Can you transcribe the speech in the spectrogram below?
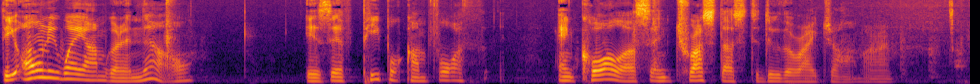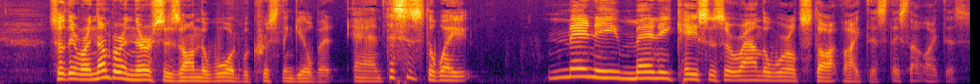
The only way I'm going to know is if people come forth and call us and trust us to do the right job. All right. So there were a number of nurses on the ward with Kristen Gilbert, and this is the way many, many cases around the world start like this. They start like this.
